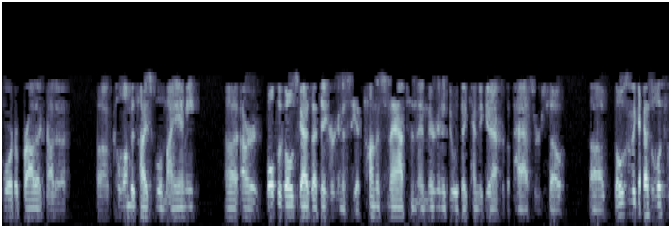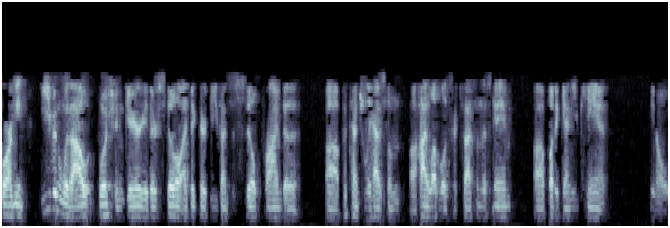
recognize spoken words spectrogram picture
Florida product out of, uh, Columbus High School in Miami uh, are both of those guys I think are going to see a ton of snaps and, and they're going to do what they can to get after the passer. So uh, those are the guys to look for. I mean, even without Bush and Gary, they're still I think their defense is still primed to uh, potentially have some uh, high level of success in this game. Uh, but again, you can't you know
